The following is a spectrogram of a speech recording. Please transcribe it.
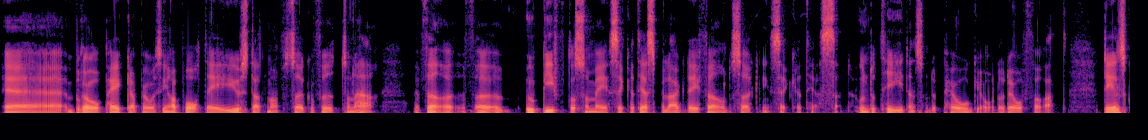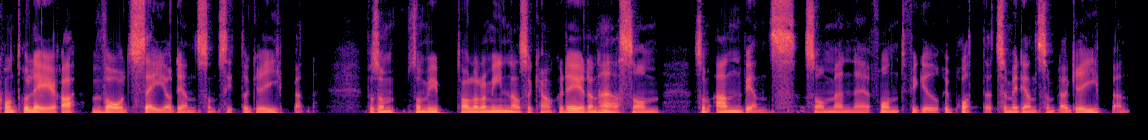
eh, Brå pekar på i sin rapport är just att man försöker få ut sådana här för, för uppgifter som är sekretessbelagda i förundersökningssekretessen under tiden som det pågår det då för att dels kontrollera vad säger den som sitter gripen. För som, som vi talade om innan så kanske det är den här som, som används som en eh, frontfigur i brottet som är den som blir gripen.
